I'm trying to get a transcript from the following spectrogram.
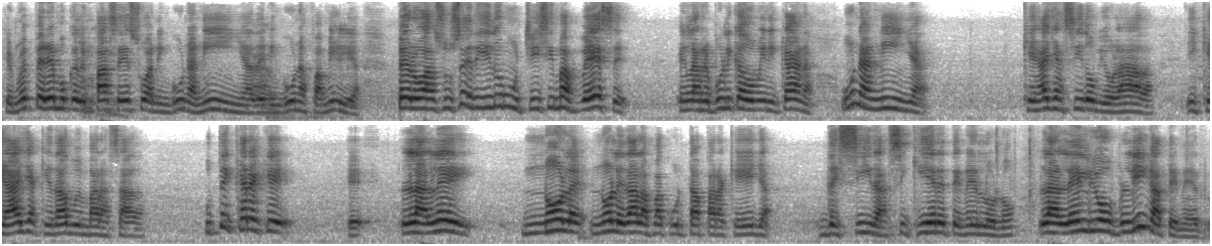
que no esperemos que le pase eso a ninguna niña de ninguna familia, pero ha sucedido muchísimas veces en la República Dominicana. Una niña que haya sido violada y que haya quedado embarazada. ¿Usted cree que eh, la ley no le, no le da la facultad para que ella decida si quiere tenerlo o no? La ley le obliga a tenerlo.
